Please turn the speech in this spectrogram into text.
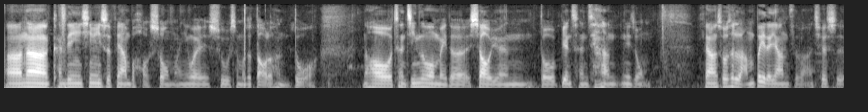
啊、呃，那肯定心里是非常不好受嘛，因为树什么都倒了很多，然后曾经这么美的校园都变成这样那种，非常说是狼狈的样子吧。确实，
